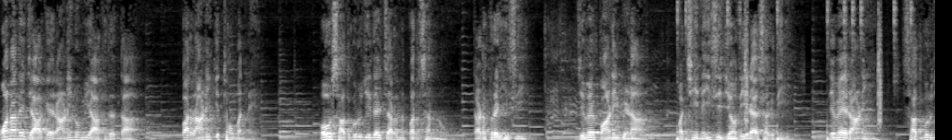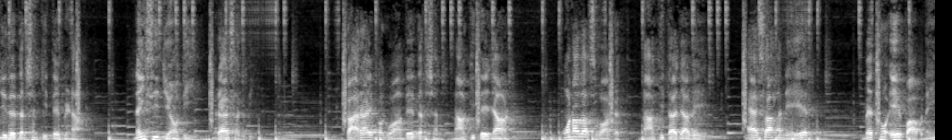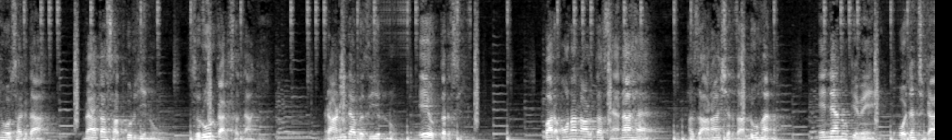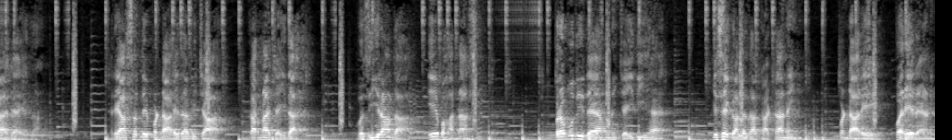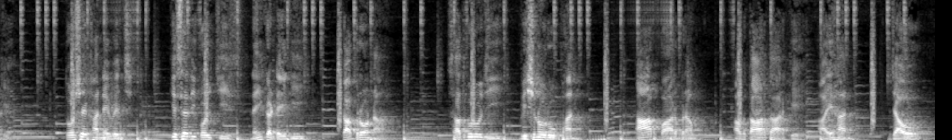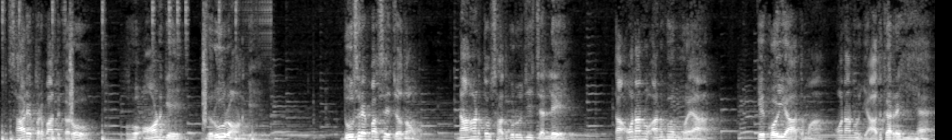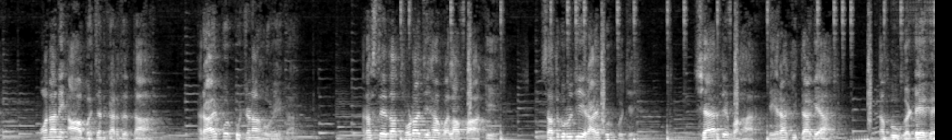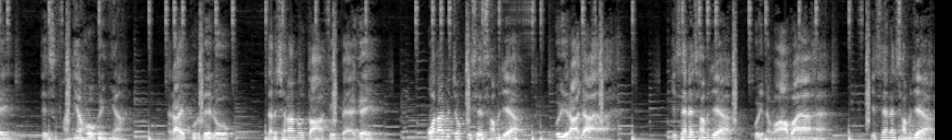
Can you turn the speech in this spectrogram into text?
ਉਹਨਾਂ ਨੇ ਜਾ ਕੇ ਰਾਣੀ ਨੂੰ ਵੀ ਆਖ ਦਿੱਤਾ, ਪਰ ਰਾਣੀ ਕਿੱਥੋਂ ਮੰਨੇ? ਉਹ ਸਤਿਗੁਰੂ ਜੀ ਦੇ ਚਰਨ ਪਰਸਨ ਨੂੰ ਤੜਪ ਰਹੀ ਸੀ। ਜਿਵੇਂ ਪਾਣੀ ਬਿਨਾ ਮੱਛੀ ਨਹੀਂ ਸੀ ਜਿਉਂਦੀ ਰਹਿ ਸਕਦੀ ਜਿਵੇਂ ਰਾਣੀ ਸਤਿਗੁਰੂ ਜੀ ਦੇ ਦਰਸ਼ਨ ਕੀਤੇ ਬਿਨਾ ਨਹੀਂ ਸੀ ਜਿਉਂਦੀ ਰਹਿ ਸਕਦੀ। ਘਰ ਆਏ ਭਗਵਾਨ ਦੇ ਦਰਸ਼ਨ ਨਾ ਕੀਤੇ ਜਾਣ, ਉਹਨਾਂ ਦਾ ਸਵਾਗਤ ਨਾ ਕੀਤਾ ਜਾਵੇ। ਐਸਾ ਹਨੇਰ ਮੈਥੋਂ ਇਹ ਪਾਪ ਨਹੀਂ ਹੋ ਸਕਦਾ। ਮੈਂ ਤਾਂ ਸਤਿਗੁਰੂ ਜੀ ਨੂੰ ਜ਼ਰੂਰ ਕਰ ਸਕਾਂਗੀ ਰਾਣੀ ਦਾ ਵਜ਼ੀਰ ਨੂੰ ਇਹ ਉੱਤਰ ਸੀ। ਪਰ ਉਹਨਾਂ ਨਾਲ ਤਾਂ ਸੈਨਾ ਹੈ, ਹਜ਼ਾਰਾਂ ਸ਼ਰਧਾਲੂ ਹਨ। ਇਹਨਾਂ ਨੂੰ ਕਿਵੇਂ ਭੋਜਨ ਛਕਾਇਆ ਜਾਏਗਾ? ਰਿਆਸਤ ਦੇ ਭੰਡਾਰੇ ਦਾ ਵਿਚਾਰ ਕਰਨਾ ਚਾਹੀਦਾ ਹੈ। ਵਜ਼ੀਰਾਂ ਦਾ ਇਹ ਬਹਾਨਾ ਸੀ। ਪ੍ਰਭੂ ਦੀ ਦਇਆ ਹੋਣੀ ਚਾਹੀਦੀ ਹੈ। ਕਿਸੇ ਗੱਲ ਦਾ ਘਾਟਾ ਨਹੀਂ, ਭੰਡਾਰੇ ਭਰੇ ਰਹਿਣਗੇ। ਤੋਸ਼ੇਖਾਨੇ ਵਿੱਚ ਕਿਸੇ ਦੀ ਕੋਈ ਚੀਜ਼ ਨਹੀਂ ਘਟੇਗੀ ਘਬਰੋ ਨਾ। ਸਤਿਗੁਰੂ ਜੀ ਵਿਸ਼ਨੂੰ ਰੂਪ ਹਨ। ਆਪ ਪਾਰ ਬ੍ਰਹਮ ਅਵਤਾਰ ਧਾਰ ਕੇ ਆਏ ਹਨ। ਜਾਓ, ਸਾਰੇ ਪ੍ਰਬੰਧ ਕਰੋ, ਉਹ ਆਉਣਗੇ, ਜ਼ਰੂਰ ਆਉਣਗੇ। ਦੂਸਰੇ ਪਾਸੇ ਜਦੋਂ ਨਾਹਣ ਤੋਂ ਸਤਿਗੁਰੂ ਜੀ ਚੱਲੇ, ਤਾਂ ਉਹਨਾਂ ਨੂੰ ਅਨੁਭਵ ਹੋਇਆ ਕਿ ਕੋਈ ਆਤਮਾ ਉਹਨਾਂ ਨੂੰ ਯਾਦ ਕਰ ਰਹੀ ਹੈ। ਉਹਨਾਂ ਨੇ ਆਪ ਬਚਨ ਕਰ ਦਿੱਤਾ, ਰਾਏਪੁਰ ਪੁੱਜਣਾ ਹੋਵੇਗਾ। ਰਸਤੇ ਦਾ ਥੋੜਾ ਜਿਹਾ ਵਲਾ ਪਾ ਕੇ ਸਤਿਗੁਰੂ ਜੀ ਰਾਏਪੁਰ ਪੁੱਜੇ। ਸ਼ਹਿਰ ਦੇ ਬਾਹਰ ਡੇਰਾ ਕੀਤਾ ਗਿਆ। ਤੰਬੂ ਗੱਡੇ ਗਏ ਤੇ ਸਫਾਈਆਂ ਹੋ ਗਈਆਂ। ਰਾਏਪੁਰ ਦੇ ਲੋਕ ਦਰਸ਼ਨਾਂ ਨੂੰ ਧਾ ਕੇ ਪੈ ਗਏ। ਉਹਨਾਂ ਵਿੱਚੋਂ ਕਿਸੇ ਸਮਝਿਆ, ਕੋਈ ਰਾਜਾ ਆਇਆ ਹੈ। ਕਿਸੇ ਨੇ ਸਮਝਿਆ, ਕੋਈ ਨਵਾਬ ਆਇਆ ਹੈ। ਕਿਸੇ ਨੇ ਸਮਝਿਆ,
